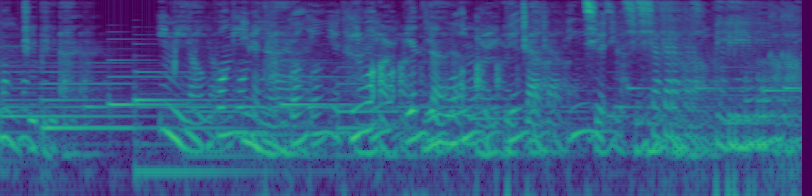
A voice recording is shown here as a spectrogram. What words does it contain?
梦之彼岸。一米阳光音乐台，你我耳边的音乐驿站，情感的避风港。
